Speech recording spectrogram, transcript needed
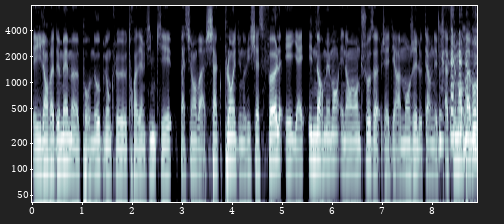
Et il en va de même pour Nope, donc le troisième film qui est passionnant. Voilà, chaque plan est d'une richesse folle et il y a énormément, énormément de choses. J'allais dire à manger, le terme n'est absolument pas beau.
